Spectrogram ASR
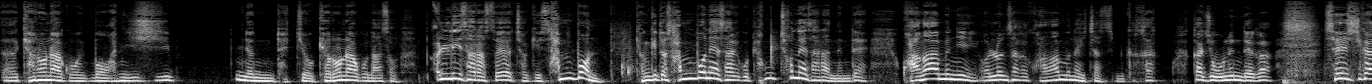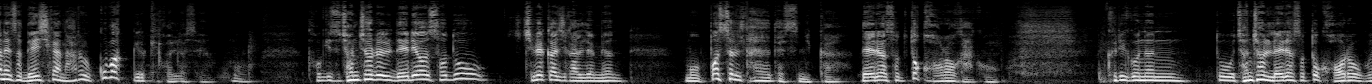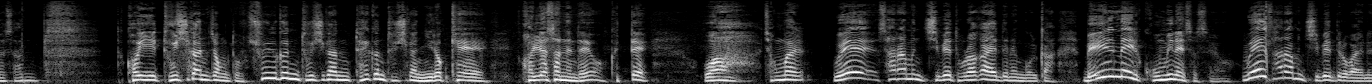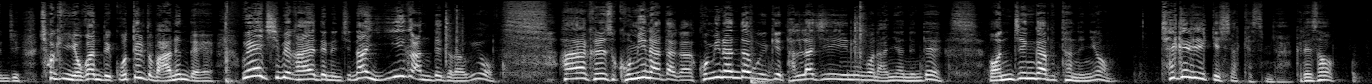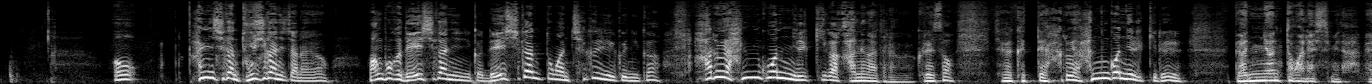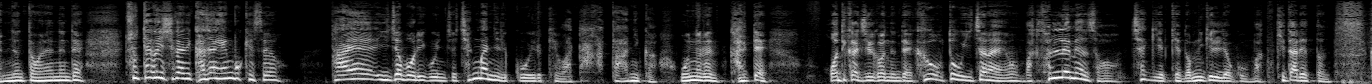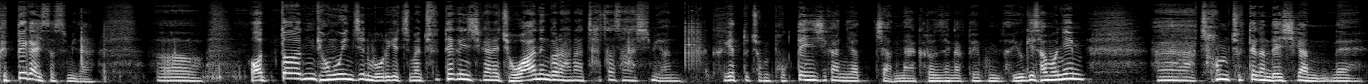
어, 결혼하고 뭐 한 20년 됐죠. 결혼하고 나서 빨리 살았어요. 저기 3번 경기도 3번에 살고 평촌에 살았는데 광화문이 언론사가 광화문에 있지 않습니까? 까지 오는 데가 3시간에서 4시간 하루 꼬박 이렇게 걸렸어요. 뭐 거기서 전철을 내려서도 집에까지 가려면 뭐 버스를 타야 됐으니까 내려서도 또 걸어가고 그리고는 또 전철 내려서 또 걸어오고 해서 한 거의 2시간 정도 출근 2시간 퇴근 2시간 이렇게 걸렸었는데요. 그때 와 정말 왜 사람은 집에 돌아가야 되는 걸까 매일매일 고민했었어요. 왜 사람은 집에 들어가야 하는지 저기 여관도 있고 호텔도 많은데 왜 집에 가야 되는지 난 이해가 안 되더라고요. 아 그래서 고민하다가 고민한다고 이게 달라지는 건 아니었는데 언젠가부터는요 책을 읽기 시작했습니다. 그래서 어 1시간 2시간이잖아요. 왕복가 4시간이니까 4시간 동안 책을 읽으니까 하루에 한 권 읽기가 가능하더라고요. 그래서 제가 그때 하루에 한 권 읽기를 몇 년 동안 했습니다. 몇 년 동안 했는데 출퇴근 시간이 가장 행복했어요. 다 해- 잊어버리고 이제 책만 읽고 이렇게 왔다 갔다 하니까 오늘은 갈 때 어디까지 읽었는데 그거 또 있잖아요. 막 설레면서 책 이렇게 넘기려고 막 기다렸던 그때가 있었습니다. 어, 어떤 경우인지는 모르겠지만 출퇴근 시간에 좋아하는 걸 하나 찾아서 하시면 그게 또 좀 복된 시간이었지 않나 그런 생각도 해봅니다. 유기 사모님, 아, 처음 출퇴근 4시간, 네.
